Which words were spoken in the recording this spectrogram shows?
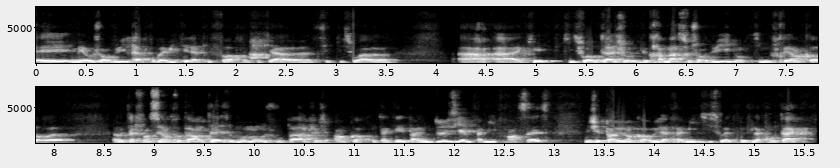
Mais aujourd'hui, la probabilité la plus forte, en tout cas, c'est qu'il soit, soit otage du Hamas aujourd'hui. Donc, il nous ferait encore un otage français, entre parenthèses, au moment où je vous parle, j'ai encore contacté par une deuxième famille française, mais j'ai pas eu encore eu la famille qui souhaite que je la contacte.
